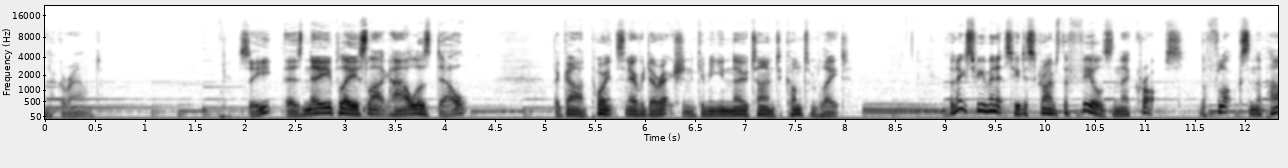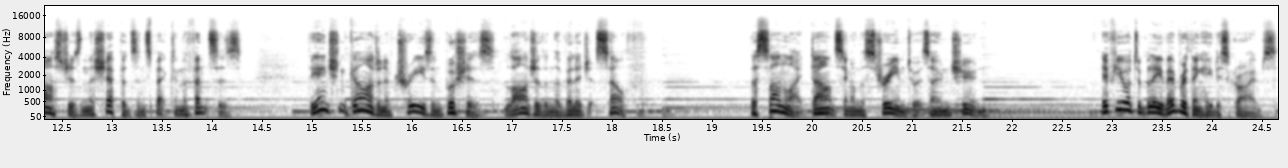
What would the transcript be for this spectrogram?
Look around. See, there's no place like Howler's Dell. The guard points in every direction, giving you no time to contemplate. The next few minutes, he describes the fields and their crops, the flocks in the pastures, and the shepherds inspecting the fences. The ancient garden of trees and bushes, larger than the village itself the sunlight dancing on the stream to its own tune. If you are to believe everything he describes,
